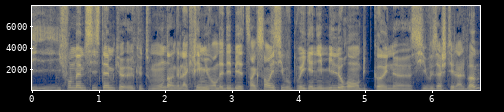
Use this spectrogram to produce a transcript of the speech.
ils font le même système que, que tout le monde. hein. La crime, ils vendaient des billets de 500. Ici, vous pouvez gagner 1000 euros en bitcoin euh, si vous achetez l'album.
